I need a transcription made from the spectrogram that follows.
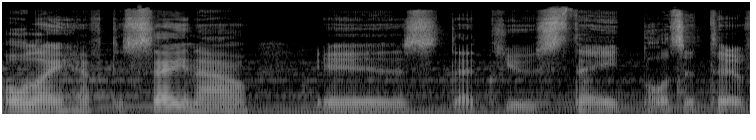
all I have to say now is that you stay positive.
